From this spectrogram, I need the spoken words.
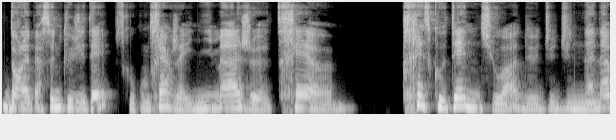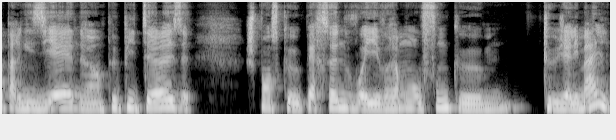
dans la personne que j'étais, parce qu'au contraire, j'avais une image euh, très euh, presque hautaine, tu vois, d'une nana parisienne un peu piteuse. Je pense que personne ne voyait vraiment au fond que, j'allais mal.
